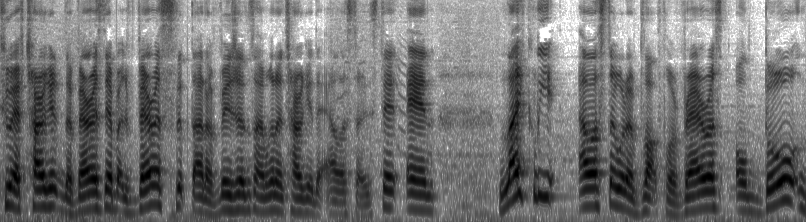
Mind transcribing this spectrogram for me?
to have targeted the Varus there, but Varus slipped out of vision, so I'm gonna target the Alistar instead. And likely Alistar would have blocked for Varus, although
